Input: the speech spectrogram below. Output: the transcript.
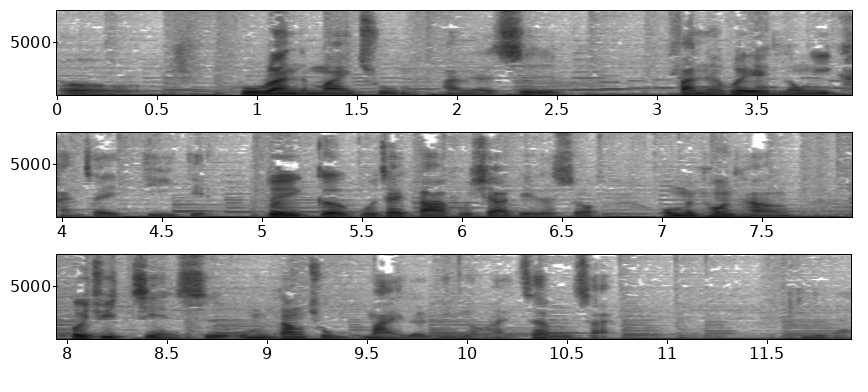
呃胡乱的卖出，反而是反而会容易砍在低点。对个股在大幅下跌的时候，我们通常会去检视我们当初买的理由还在不在。明白。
